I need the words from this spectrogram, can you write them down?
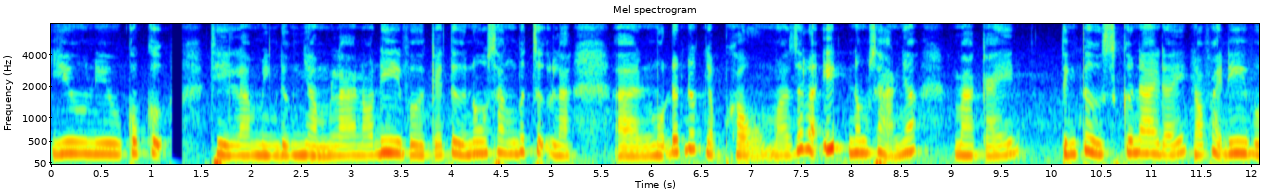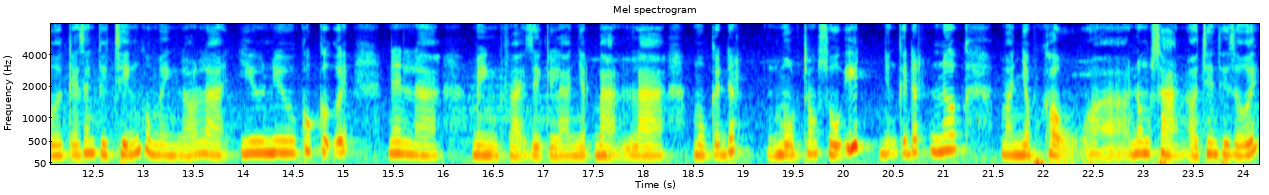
yuniu koku thì là mình đừng nhầm là nó đi với cái từ no sang butsu là à, một đất nước nhập khẩu mà rất là ít nông sản nhá mà cái tính từ Skunai đấy nó phải đi với cái danh từ chính của mình nó là Uniu Quốc cự ấy. Nên là mình phải dịch là Nhật Bản là một cái đất một trong số ít những cái đất nước mà nhập khẩu uh, nông sản ở trên thế giới.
